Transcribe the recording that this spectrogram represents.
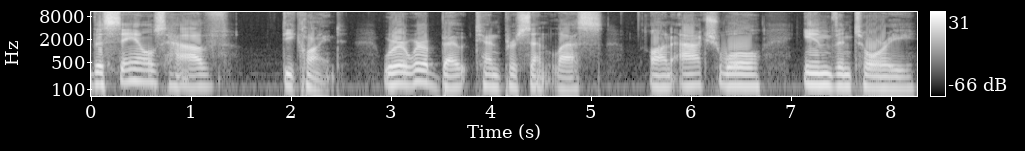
the sales have declined. We're, we're about 10% less on actual inventory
